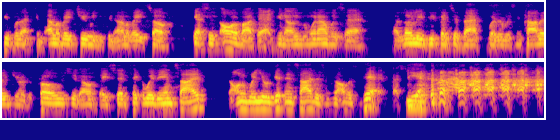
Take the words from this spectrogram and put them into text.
people that can elevate you and you can elevate. So, yes, it's all about that. You know, even when I was uh, a lowly defensive back, whether it was in college or the pros, you know, they said take away the inside. The only way you were getting inside is if I was dead. That's you. Yeah.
